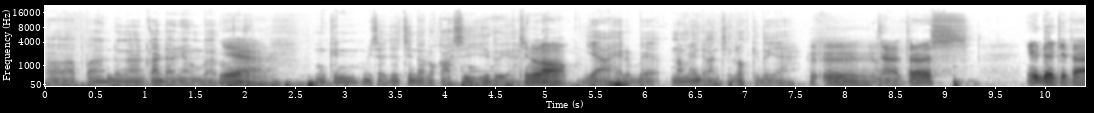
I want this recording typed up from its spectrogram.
eh, apa dengan keadaan yang baru, ya mungkin bisa aja cinta lokasi gitu ya. cinlok. Ya akhir be- namanya dengan cilok gitu ya. Mm-mm. nah terus ya udah kita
